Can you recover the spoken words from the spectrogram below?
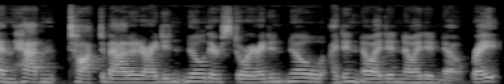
and hadn't talked about it or I didn't know their story. I didn't know, I didn't know, I didn't know, I didn't know, right?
